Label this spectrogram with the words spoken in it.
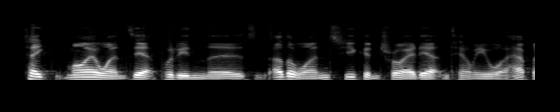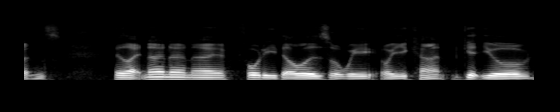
Take my ones out, put in the other ones. You can try it out and tell me what happens. They're like, no, no, no, forty dollars, or we, or you can't get your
